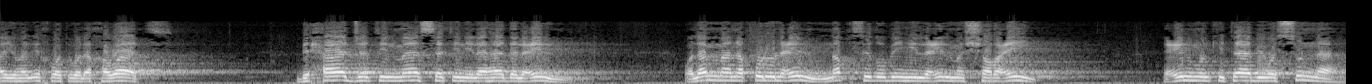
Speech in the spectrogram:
أيها الإخوة والأخوات بحاجة ماسة إلى هذا العلم. ولما نقول العلم نقصد به العلم الشرعي. علم الكتاب والسنة.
